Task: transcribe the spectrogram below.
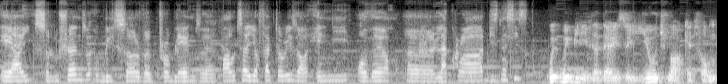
AI solutions will solve problems uh, outside your factories or any other uh, Lacroix businesses? We, we believe that there is a huge market for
